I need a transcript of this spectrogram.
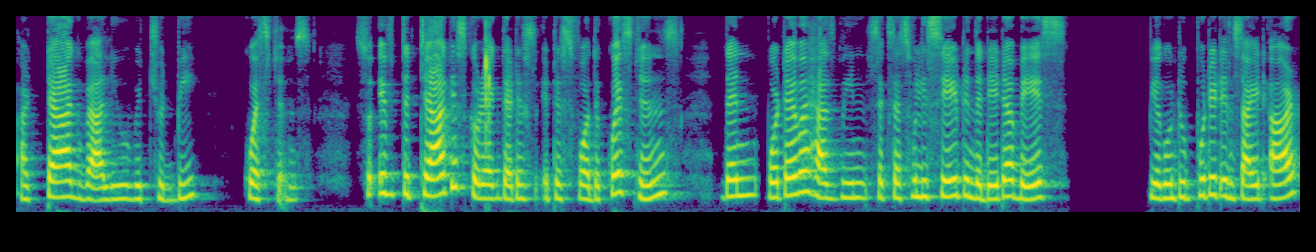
our tag value, which should be questions. So if the tag is correct, that is, it is for the questions, then whatever has been successfully saved in the database, we are going to put it inside our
